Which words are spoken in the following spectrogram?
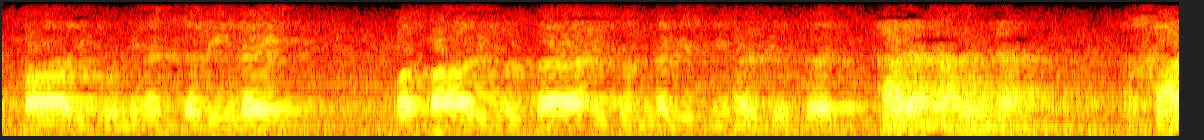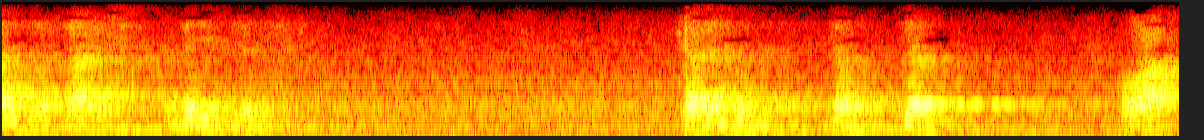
الخارج من السبيلين. والخارج الفاحش النجس من الجسد. هذا نحو الثاني الخارج الفاحش النجس من الجسد. كان يأخذ دم دم رعاة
